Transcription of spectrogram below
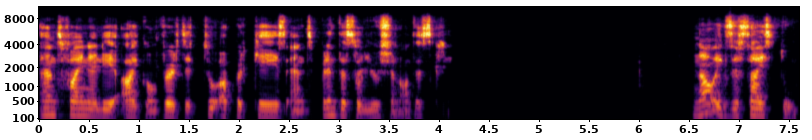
And finally, I convert it to uppercase and print the solution on the screen. Now exercise 2.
